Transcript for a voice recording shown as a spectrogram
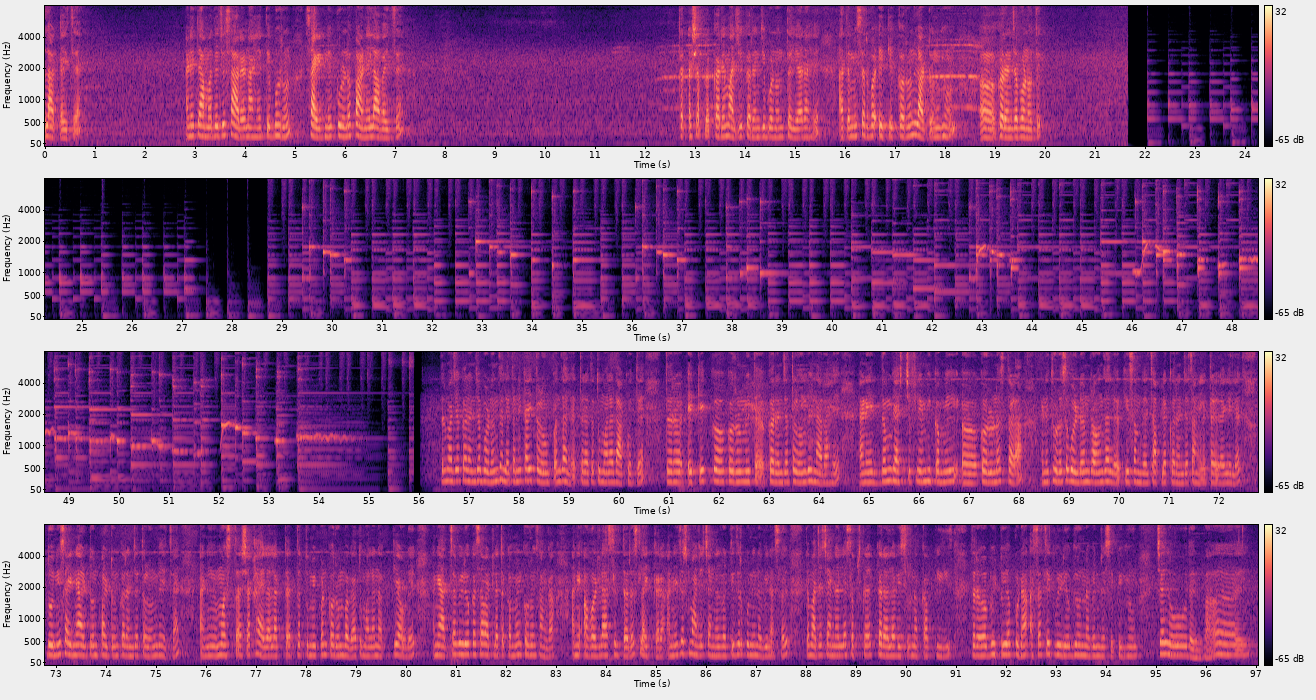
लाटायचं आहे आणि त्यामध्ये जे सारण आहे ते भरून साईडने पूर्ण पाणी लावायचं आहे तर अशा प्रकारे माझी करंजी बनवून तयार आहे. आता मी सर्व एक एक करून लाटून घेऊन करंजा बनवते. तर माझ्या करंज्या बनून झाल्यात आणि काही तळून पण झाल्यात. तर आता तुम्हाला दाखवते. तर एक एक करून मी त करंज्या तळून घेणार आहे. आणि एकदम गॅसची फ्लेम ही कमी करूनच तळा. आणि थोडंसं गोल्डन ब्राऊन झालं की समजायचं आपल्या करंज्या चांगल्या तळल्या गेल्यात. दोन्ही साईडने आलटून पालटून करंज्या तळून घ्यायचा आहे. आणि मस्त अशा खायला लागतात तर तुम्ही पण करून बघा तुम्हाला नक्की आवडेल. आणि आजचा व्हिडिओ कसा वाटला तर कमेंट करून सांगा. आणि आवडला असेल तरच लाईक करा. आणि जर माझ्या चॅनलवरती जर कोणी नवीन असेल तर माझ्या चॅनलला सबस्क्राईब करायला विसरू नका प्लीज. तर भेटूया पुन्हा असाच एक व्हिडिओ घेऊन नवीन रेसिपी घेऊन. चलो देन बाय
